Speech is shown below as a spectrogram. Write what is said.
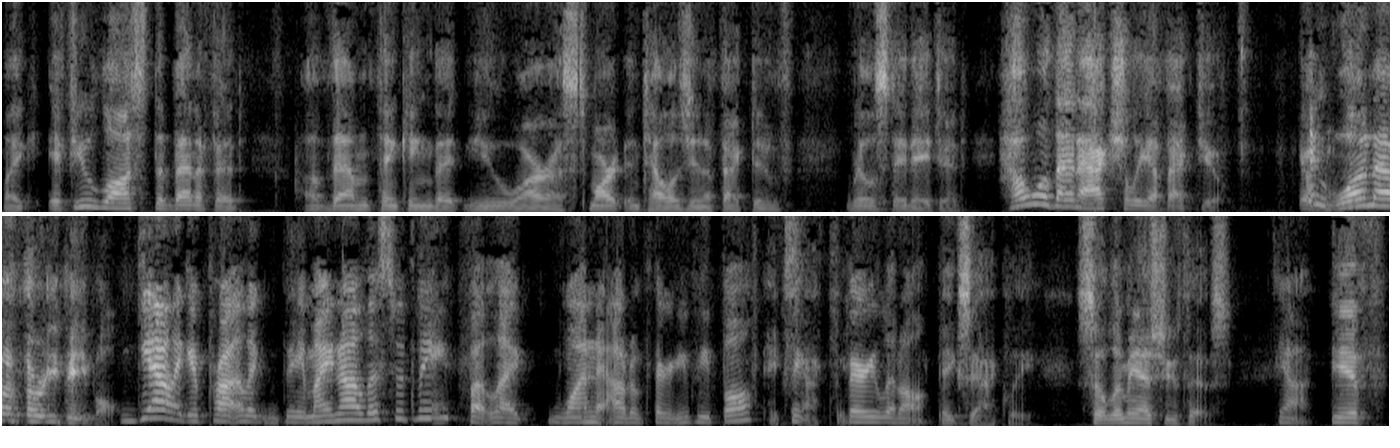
Like, if you lost the benefit of them thinking that you are a smart, intelligent, effective real estate agent, how will that actually affect you? I'm- one out of 30 people. Yeah, like it probably like they might not list with me, but like one out of thirty people, it's, like, Exactly. very little. Exactly. So let me ask you this. Yeah. If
